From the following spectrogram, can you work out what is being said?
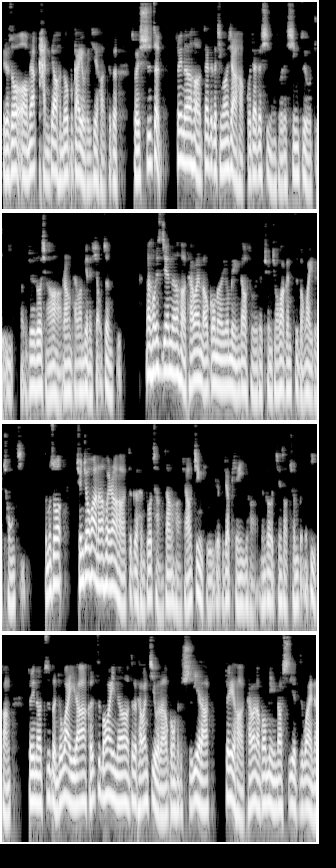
比如说，哦，我们要砍掉很多不该有的一些哈，这个所谓施政，所以呢，哈，在这个情况下，哈，国家就吸引所谓的新自由主义，也就是说，想要哈让台湾变得小政府。那同一时间呢，哈，台湾劳工呢又面临到所谓的全球化跟资本外移的冲击。怎么说？全球化呢会让哈这个很多厂商哈想要进驻一个比较便宜哈，能够减少成本的地方，所以呢，资本就外移啦。可是资本外移呢，这个台湾既有的劳工他就失业啦。所以哈，台湾劳工面临到失业之外呢，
